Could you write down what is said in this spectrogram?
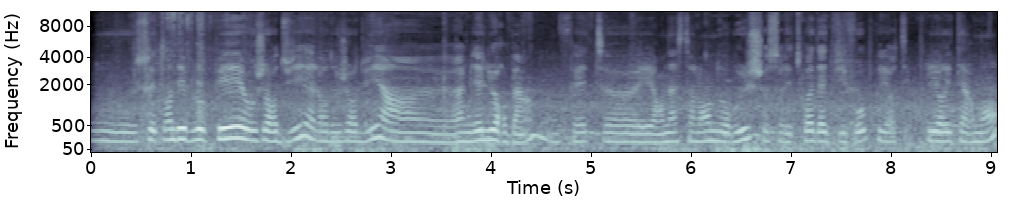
Nous souhaitons développer aujourd'hui, à l'heure d'aujourd'hui, un, miel urbain, fait, euh, et en installant nos ruches sur les toits d'Advivo prioritairement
